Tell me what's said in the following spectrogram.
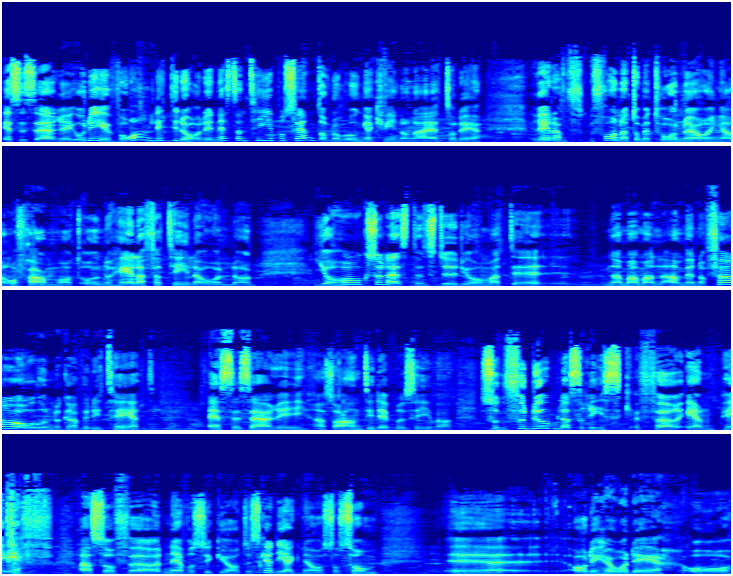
SSRI och det är vanligt idag. Det är nästan 10 procent av de unga kvinnorna äter det. Redan från att de är tonåringar och framåt och under hela fertila åldern. Jag har också läst en studie om att eh, när mamman använder före och under graviditet SSRI, alltså antidepressiva, så fördubblas risk för NPF, alltså för neuropsykiatriska diagnoser som eh, ADHD och,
